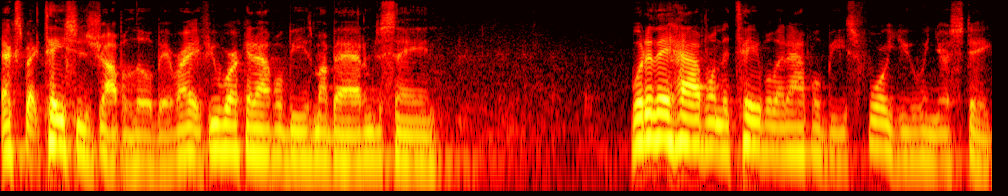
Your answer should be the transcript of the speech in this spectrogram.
expectations drop a little bit, right? If you work at Applebee's, my bad, I'm just saying. What do they have on the table at Applebee's for you and your steak?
